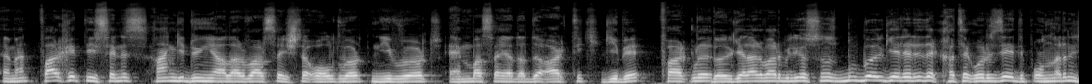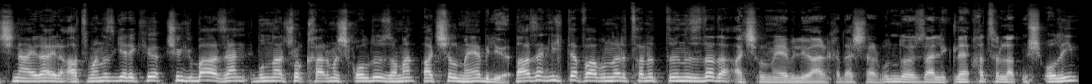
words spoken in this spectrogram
hemen. Fark ettiyseniz hangi dünyalar varsa işte Old World, New World, Embasa ya da The Arctic gibi farklı bölgeler var biliyorsunuz. Bu bölgeleri de kategorize edip onların içine ayrı ayrı atmanız gerekiyor. Çünkü bazen bunlar çok karmaşık olduğu zaman açılmayabiliyor. Bazen ilk defa bunları tanıttığınızda da açılmayabiliyor arkadaşlar. Bunu da özellikle hatırlatmış olayım.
